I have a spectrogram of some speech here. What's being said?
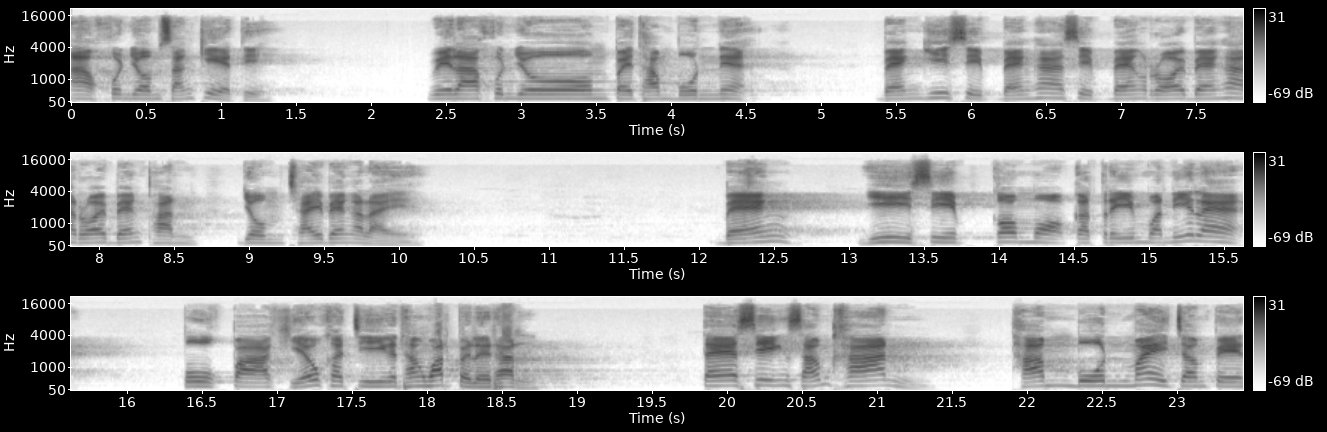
อ้าวคุณโยมสังเกตดิเวลาคุณโยมไปทำบุญเนี่ยแบงค์ยี่สิบแบงค์ห้าสิบแบงค์ร้อยแบงค์ห้าร้อยแบงค์พันโยมใช้แบงค์อะไร แบงค์ยี่สิบก็เหมาะกับตรีมวันนี้แหละ ปลูกป่าเขียวขจีกันทั้งวัดไปเลยท่าน แต่สิ่งสำคัญทำบุญไม่จำเป็น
